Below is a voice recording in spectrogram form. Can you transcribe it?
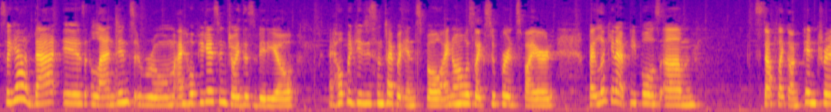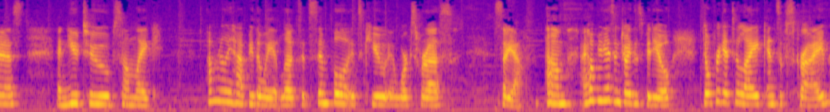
So yeah, that is Landon's room. I hope you guys enjoyed this video. I hope it gives you some type of inspo. I know I was like super inspired by looking at people's um, stuff like on Pinterest and YouTube. So I'm like, I'm really happy the way it looks. It's simple, it's cute, it works for us. So yeah, um, I hope you guys enjoyed this video. Don't forget to like and subscribe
